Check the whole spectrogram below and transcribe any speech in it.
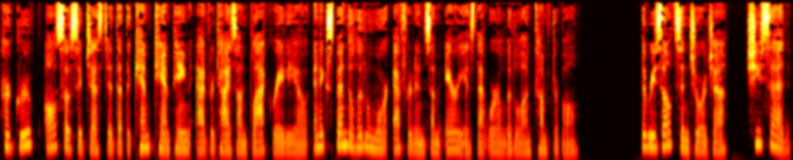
Her group also suggested that the Kemp campaign advertise on black radio and expend a little more effort in some areas that were a little uncomfortable. The results in Georgia, she said,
